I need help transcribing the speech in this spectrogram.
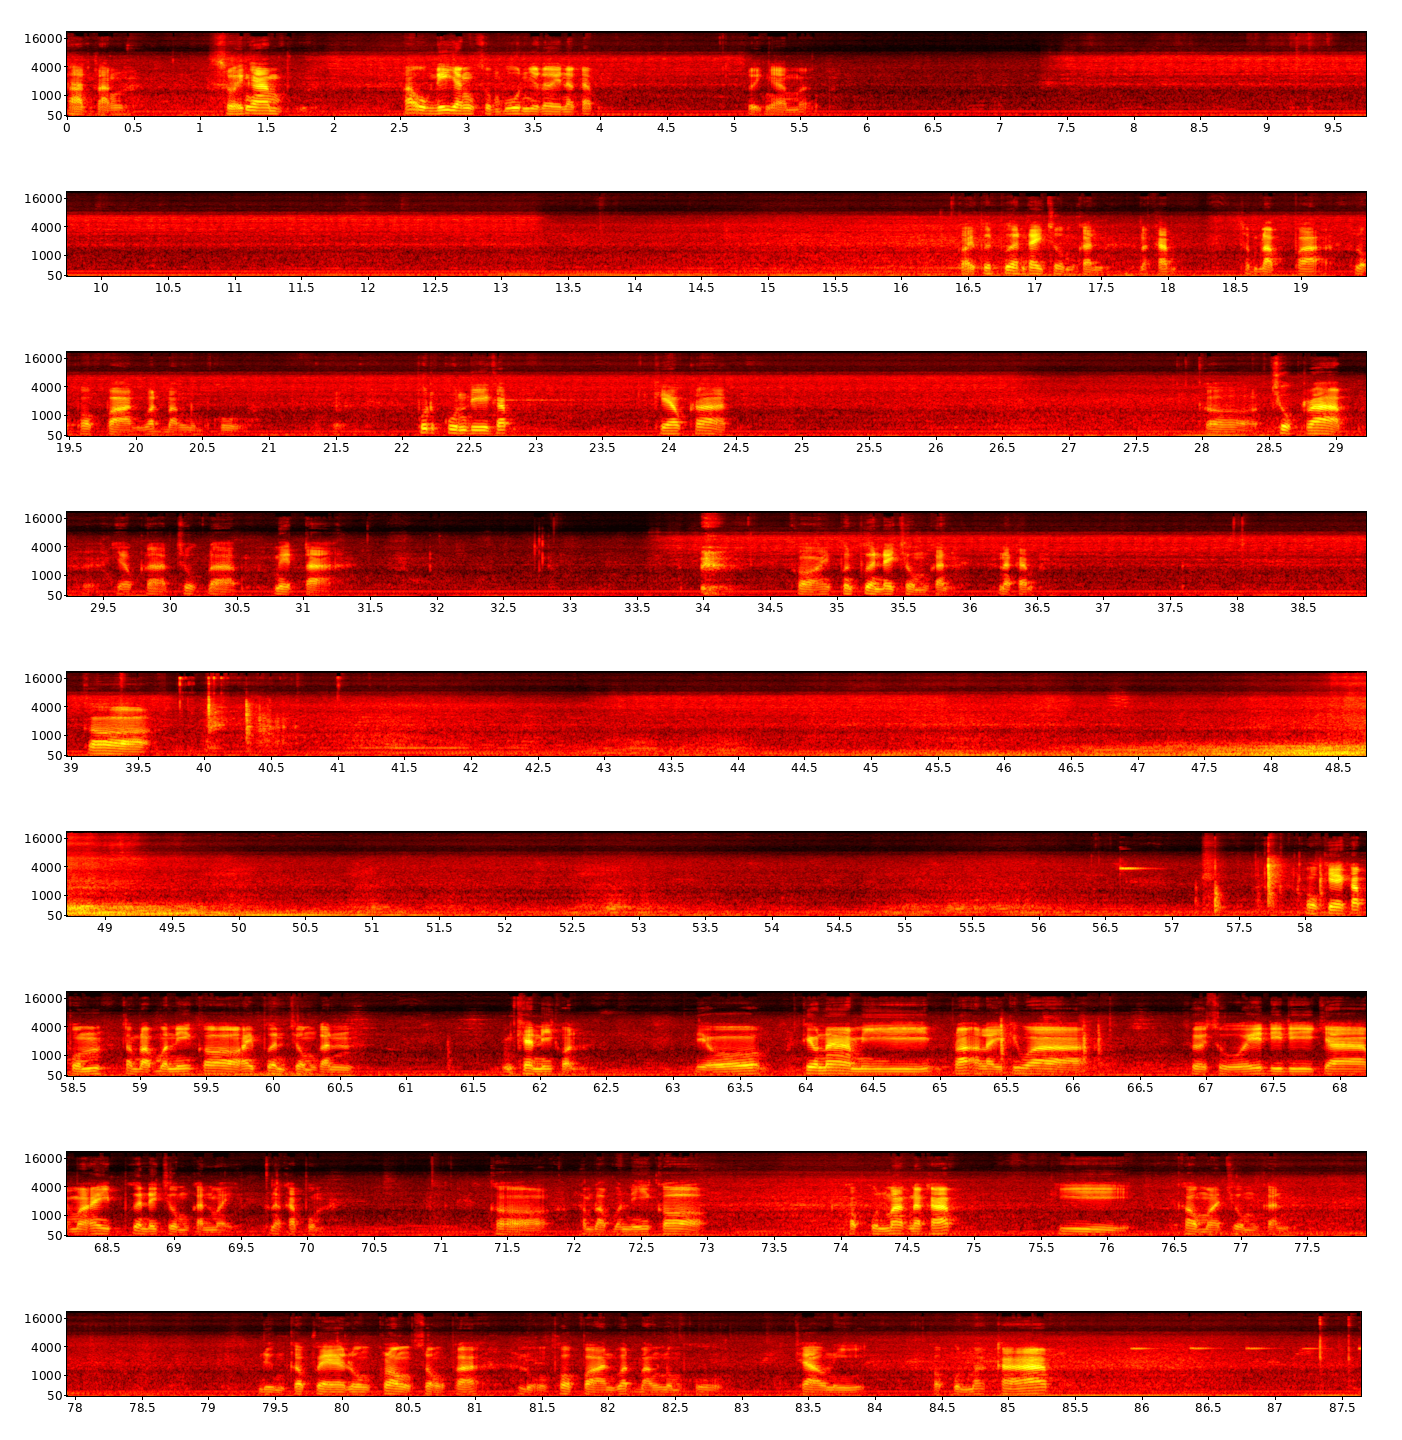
ด้านหลัง สวยงาม พระองค์นี้ยังสมบูรณ์อยู่เลยนะครับ สวยงามมากก็ให้เพื่อนๆได้ชมกันนะครับสำหรับพระหลวงพ่อปานวัดบางลมโกพุทธคุณดีครับ แค้วคลาด ก็โชคลาภ แคล้วคลาดโชคลาภเมตตาก็ให้เพื่อนๆได้ชมกันนะครับ ก็ เคครับผมสำหรับวันนี้ก็ให้เพื่อนชมกันแค่นี้ก่อน เดี๋ยวเที่ยวหน้ามีพระอะไรที่ว่าสวยๆดีๆ จะมาให้เพื่อนได้ชมกันใหม่นะครับผมก็สำหรับวันนี้ก็ขอบคุณมากนะครับ ที่เข้ามาชมกัน ดื่มกาแฟลงกล้องส่องพระหลวงพ่อปานวัดบางนมโคเช้านี้ขอบคุณมากครับ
